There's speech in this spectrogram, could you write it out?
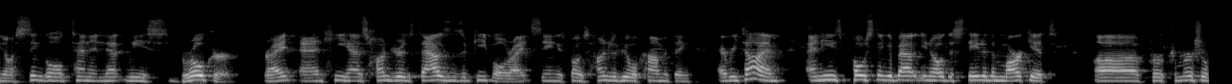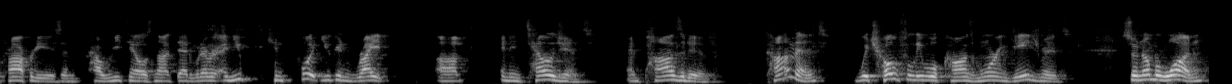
you know, a single tenant net lease broker, right? And he has hundreds, thousands of people, right, seeing his post, hundreds of people commenting every time. And he's posting about, you know, the state of the market uh, for commercial properties and how retail is not dead, whatever. And you can put, you can write uh, an intelligent and positive comment, which hopefully will cause more engagement. So, number one,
